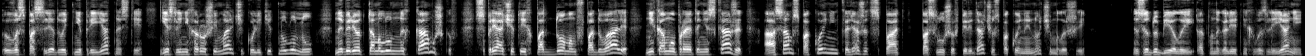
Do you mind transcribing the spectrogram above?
воспоследовать неприятности, если нехороший мальчик улетит на Луну, наберет там лунных камушков, спрячет их под домом в подвале, никому про это не скажет, а сам спокойненько ляжет спать, послушав передачу «Спокойной ночи, малыши». Задубелый от многолетних возлияний,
